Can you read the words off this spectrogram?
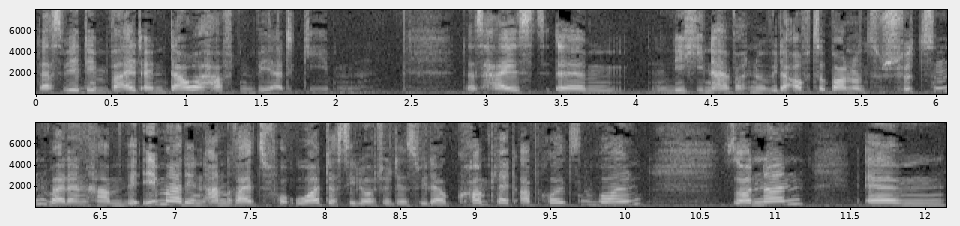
dass wir dem Wald einen dauerhaften Wert geben. Das heißt, ähm, nicht ihn einfach nur wieder aufzubauen und zu schützen, weil dann haben wir immer den Anreiz vor Ort, dass die Leute das wieder komplett abholzen wollen, sondern ähm,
